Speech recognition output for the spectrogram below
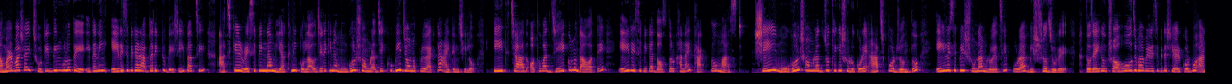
আমার বাসায় ছুটির দিনগুলোতে ইদানিং এই রেসিপিটার আবদার একটু বেশিই পাচ্ছি। আজকের রেসিপির নাম ইয়াখনি পোলাও, যেটা কিনা মুঘল সাম্রাজ্যে খুবই জনপ্রিয় একটা আইটেম ছিল। ঈদ, চাঁদ অথবা যে কোনো দাওয়াতে এই রেসিপিটা দস্তরখানায় থাকতো মাস্ট সেই মুঘল সাম্রাজ্য থেকে শুরু করে আজ পর্যন্ত এই রেসিপির সুনাম রয়েছে পুরা বিশ্ব জুড়ে। তো যাই হোক, সহজভাবে রেসিপিটা শেয়ার করব। আর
